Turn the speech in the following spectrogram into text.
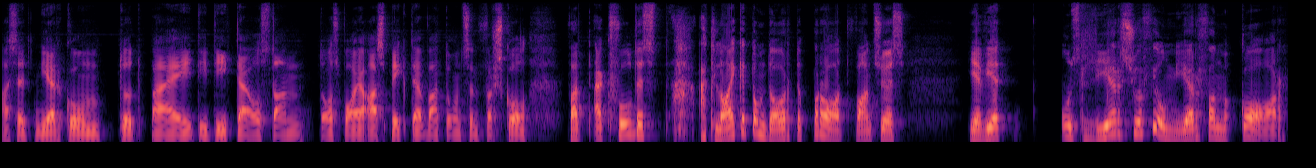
as dit neerkom tot by die details dan daar's baie aspekte wat ons in verskil. Wat ek voel dis ek like dit om daar te praat want soos jy weet ons leer soveel meer van mekaar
